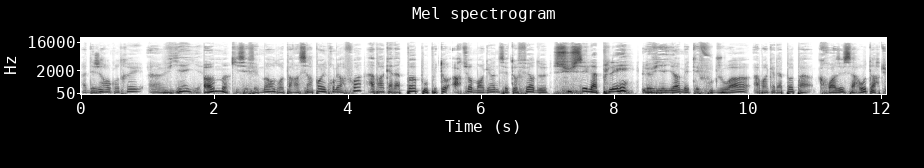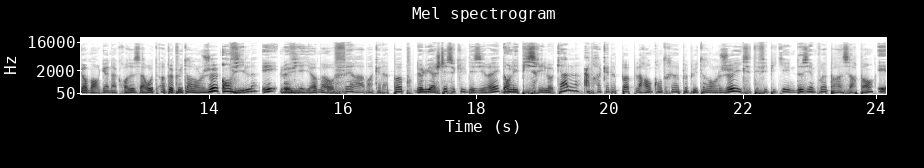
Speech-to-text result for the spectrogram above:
a déjà rencontré un vieil homme qui s'est fait mordre par un serpent une première fois. Abracadapop, ou plutôt Arthur Morgan, s'est offert de sucer la plaie. Le vieil homme était fou de joie. Abracadapop a croisé sa route, Arthur Morgan a croisé sa route un peu plus tard dans le jeu, en ville, et le vieil homme a offert à Abracadapop de lui acheter ce qu'il désirait dans l'épicerie locale Abracadapop l'a rencontré un peu plus tard dans le jeu, il s'était fait piquer une deuxième fois par un serpent, et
